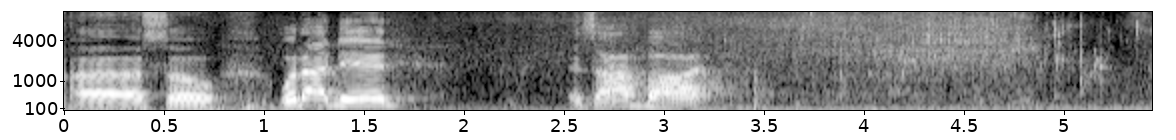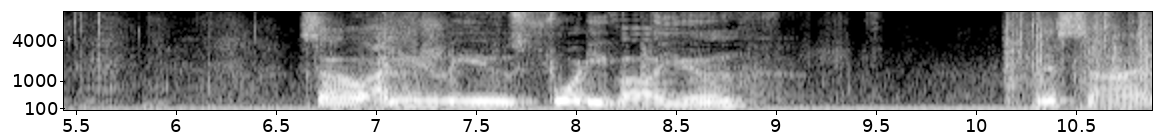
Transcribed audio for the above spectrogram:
Uh, so what I did is I bought, so I usually use 40 volume. This time,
